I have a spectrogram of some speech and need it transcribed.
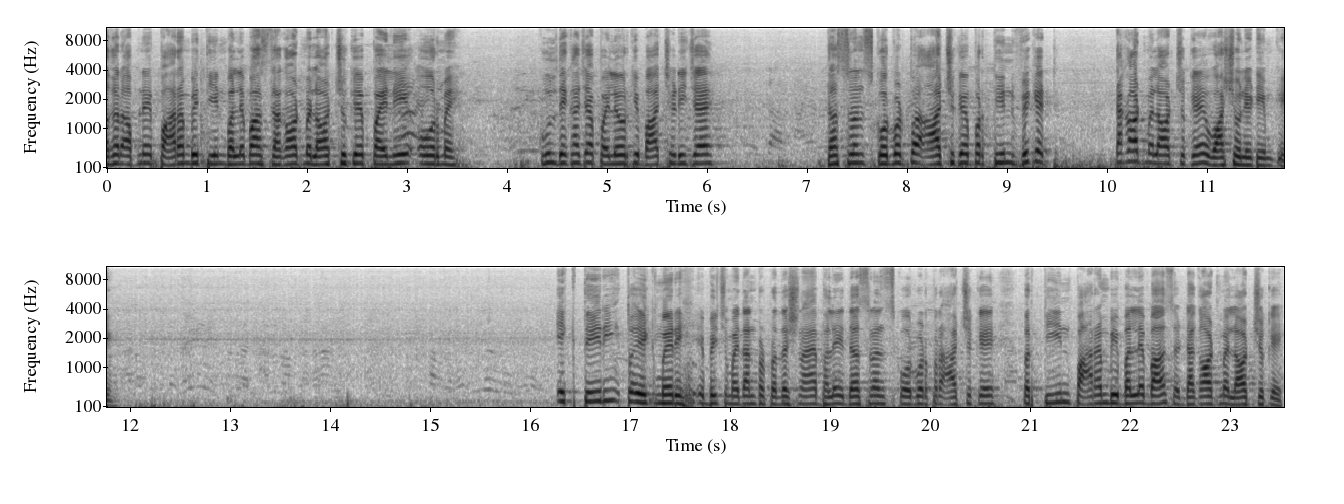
अगर अपने प्रारंभिक तीन बल्लेबाज डगआउट में लौट चुके हैं, पहले ओवर में, कुल देखा जाए, पहले ओवर की बात छड़ी जाए, दस रन स्कोरबोर्ड पर आ चुके हैं, पर तीन विकेट डगआउट में लौट चुके हैं वाशोली टीम के। एक तेरी तो एक मेरी ये बीच मैदान पर प्रदर्शन आया। भले ही दस रन स्कोरबोर्ड पर आ चुके, पर तीन प्रारंभिक बल्लेबाज डगआउट में लौट चुके।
